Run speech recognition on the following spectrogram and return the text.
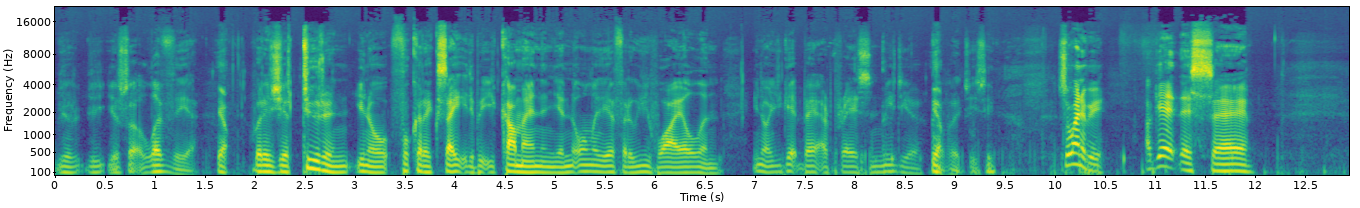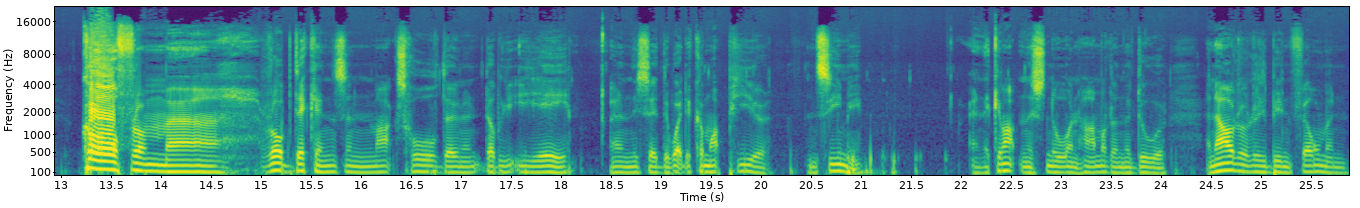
you're you you sort of live there. Yep. Whereas you're touring, you know, folk are excited about you come in and you're only there for a wee while, and you know you get better press and media Yep. coverage. You see. So anyway, I get this uh, call from uh, Rob Dickens and Max Hole down at WEA, and they said they want to come up here and see me. And they came up in the snow and hammered on the door. And I'd already been filming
